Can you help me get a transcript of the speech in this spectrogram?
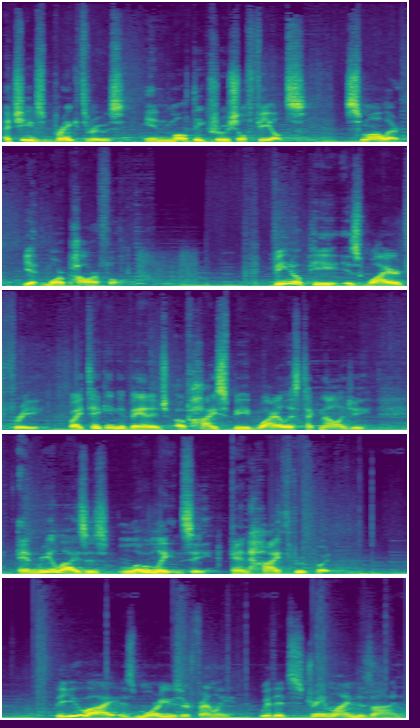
achieves breakthroughs in multi-crucial fields, smaller yet more powerful. VINNO P is wired free by taking advantage of high-speed wireless technology and realizes low latency and high throughput. The UI is more user-friendly with its streamlined design.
